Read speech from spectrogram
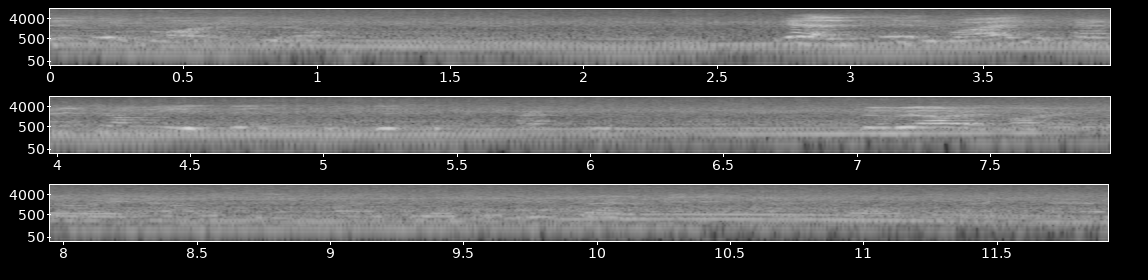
This is, Martinsville. Yeah, this is. Why is it trying to tell me it's this, this is Texas? So we are at Martinsville right now. This is Martinsville. So we're gonna try to Martinsville as soon as I can.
